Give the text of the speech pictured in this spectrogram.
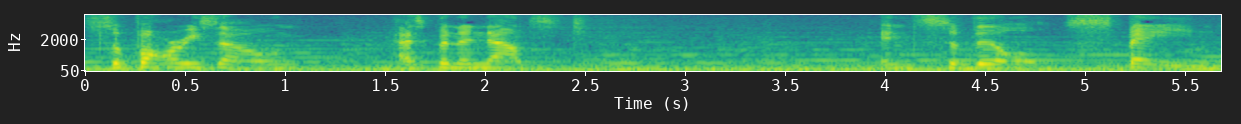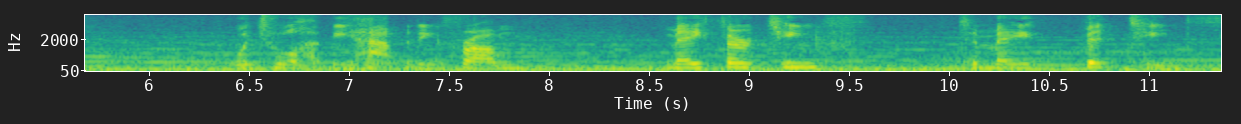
Safari Zone has been announced in Seville, Spain, which will be happening from May 13th to May 15th.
